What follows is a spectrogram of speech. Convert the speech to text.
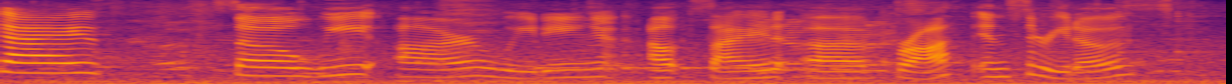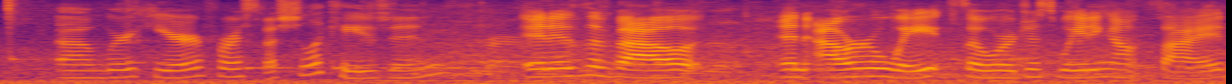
guys! So we are waiting outside of Broth in Cerritos. Um, we're here for a special occasion. It is about an hour wait, so we're just waiting outside.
